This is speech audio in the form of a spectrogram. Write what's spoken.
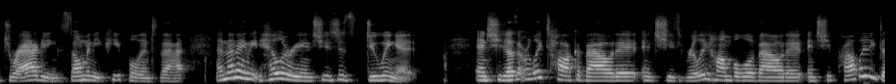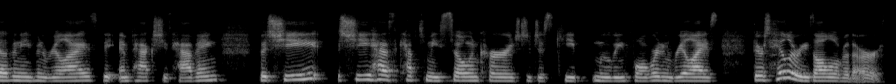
dragging so many people into that. And then I meet Hillary and she's just doing it. And she doesn't really talk about it and she's really humble about it and she probably doesn't even realize the impact she's having but she she has kept me so encouraged to just keep moving forward and realize there's Hillarys all over the earth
